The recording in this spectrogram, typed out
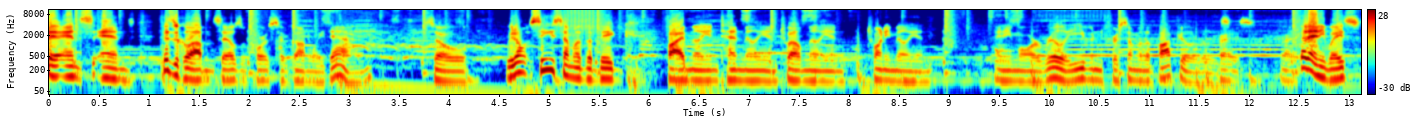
and and physical album sales, of course, have gone way down. So we don't see some of the big 5 million, 10 million, 12 million, 20 million anymore, really, even for some of the popular releases. Right. But anyways,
